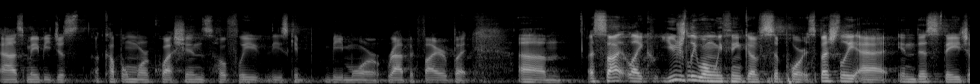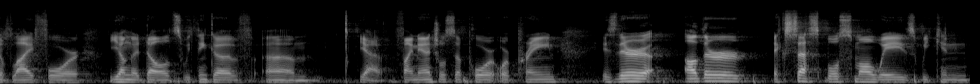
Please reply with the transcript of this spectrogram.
ask maybe just a couple more questions. Hopefully, these can be more rapid fire. But um, aside, like usually when we think of support, especially at in this stage of life for young adults, we think of um, yeah financial support or praying. Is there other accessible small ways we can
